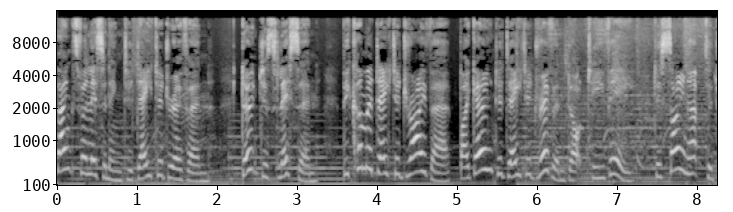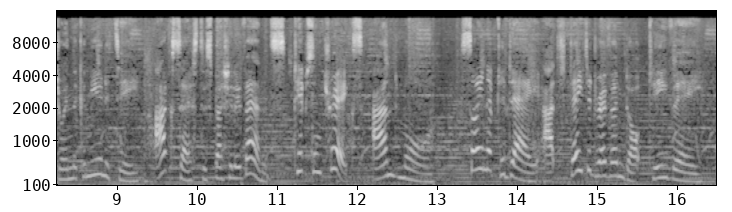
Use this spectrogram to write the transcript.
Thanks for listening to Data Driven. Don't just listen, become a data driver by going to datadriven.tv to sign up to join the community, access to special events, tips and tricks, and more. Sign up today at datadriven.tv.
